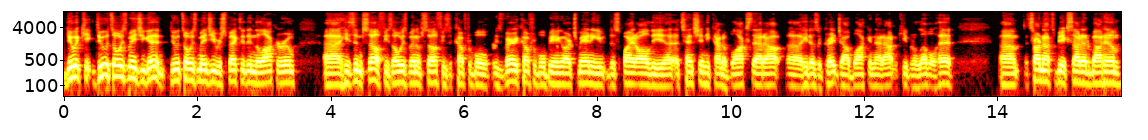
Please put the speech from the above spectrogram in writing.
do it. Do what's always made you good. Do what's always made you respected in the locker room. Uh, he's himself. He's always been himself. He's a comfortable. He's very comfortable being Arch Manning, despite all the uh, attention. He kind of blocks that out. Uh, he does a great job blocking that out and keeping a level head. Um, it's hard not to be excited about him.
